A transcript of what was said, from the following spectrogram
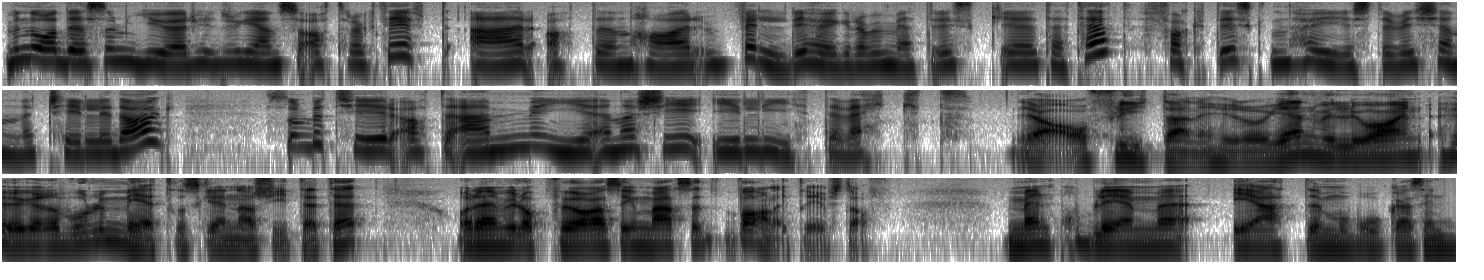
Men noe av det som gjør hydrogen så attraktivt, er at den har veldig høy gravimetrisk eh, tetthet. Faktisk den høyeste vi kjenner til i dag. Som betyr at det er mye energi i lite vekt. Ja, og flytende hydrogen vil jo ha en høyere volumetrisk energitetthet, og den vil oppføre seg mer som et vanlig drivstoff. Men problemet er at det må brukes en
